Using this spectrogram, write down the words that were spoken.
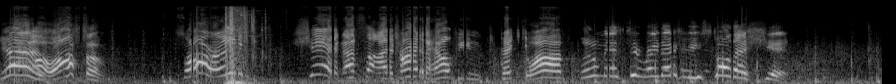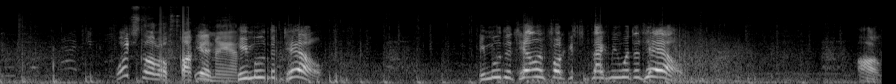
Yes. Oh, awesome! Sorry! Shit, that's I tried to help you pick you up. Little man sit right next to me. He stole that shit. Which little fucking Yeah, man? he moved the tail. He moved the tail and fucking smacked me with the tail. Oh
